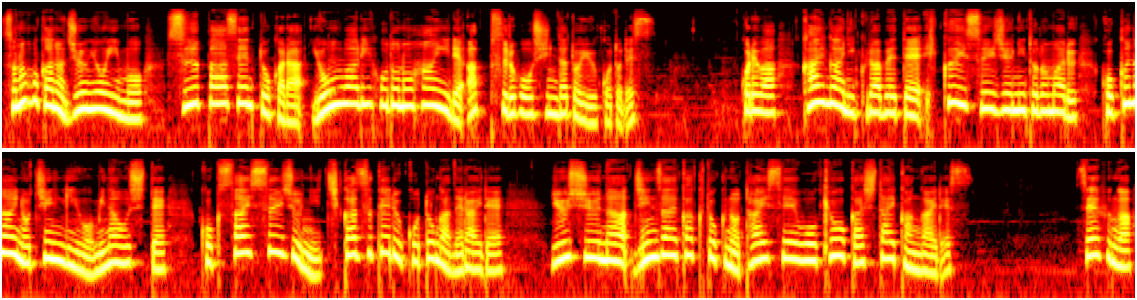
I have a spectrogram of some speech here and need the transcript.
その他の従業員も数パーセントから4割ほどの範囲でアップする方針だということです。これは海外に比べて低い水準にとどまる国内の賃金を見直して国際水準に近づけることが狙いで、優秀な人材獲得の体制を強化したい考えです。政府が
